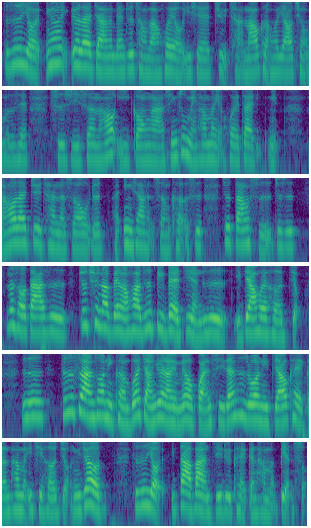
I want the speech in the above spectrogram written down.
就是有因为乐在家那边就是常常会有一些聚餐，然后可能会邀请我们这些实习生，然后义工啊、新住民他们也会在里面。然后在聚餐的时候，我觉得很印象很深刻是，就当时就是那时候大家是就去那边的话，就是必备的技能就是一定要会喝酒，就是就是虽然说你可能不会讲越南语没有关系，但是如果你只要可以跟他们一起喝酒，你就有就是有一大半几率可以跟他们变熟。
